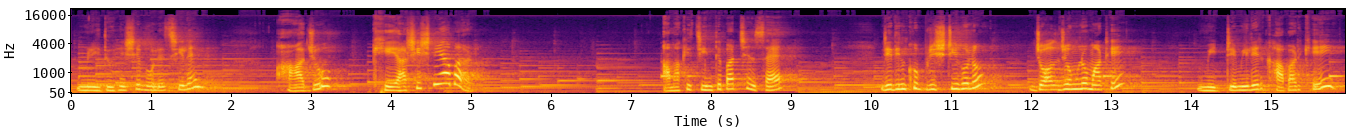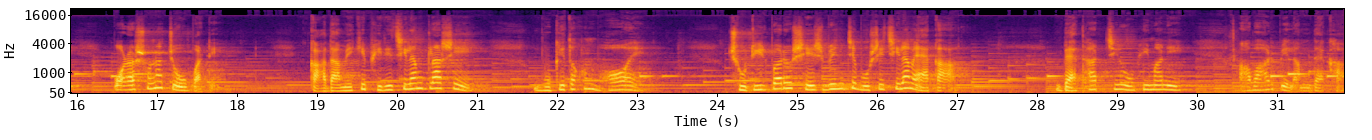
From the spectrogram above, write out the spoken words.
মৃদু হেসে বলেছিলেন, আজও খেয়ে আসিসনি আবার? আমাকে চিনতে পারছেন, স্যার। যেদিন খুব বৃষ্টি হলো, জল জমলো মাঠে। মিড ডে মিলের খাবার খেয়ে পড়াশোনা চৌপাটে। কাদা মেখে ফিরেছিলাম ক্লাসে। বুকে তখন ভয়। ছুটির পরও শেষ বেঞ্চে বসেছিলাম একা। ব্যথার চেয়ে অভিমানে আবার পেলাম দেখা।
